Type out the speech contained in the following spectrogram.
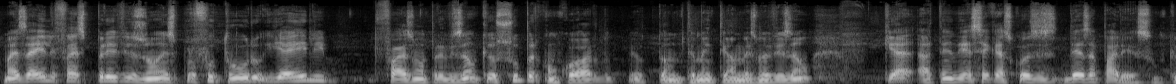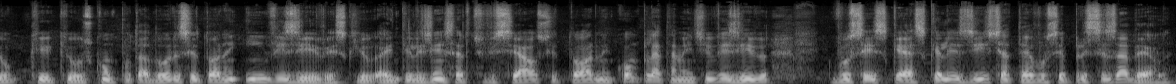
mas aí ele faz previsões para o futuro e aí ele faz uma previsão que eu super concordo, eu também tenho a mesma visão, que a, a, tendência é que as coisas desapareçam, que, que, que, os computadores se tornem invisíveis, que a inteligência artificial se torne completamente invisível, você esquece que ela existe até você precisar dela.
